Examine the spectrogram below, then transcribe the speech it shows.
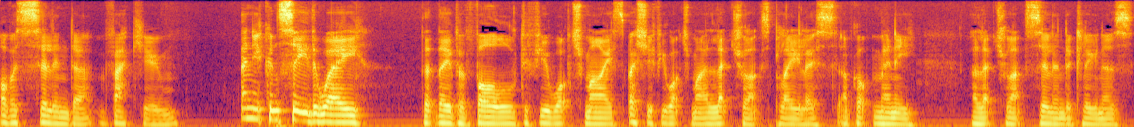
of a cylinder vacuum. And you can see the way that they've evolved if you watch my especially if you watch my Electrolux playlist. I've got many Electrolux cylinder cleaners,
